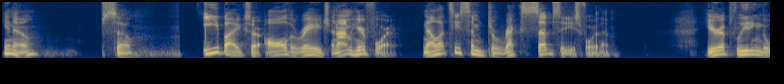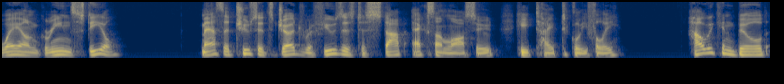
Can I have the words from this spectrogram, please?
You know, so e bikes are all the rage, and I'm here for it. Now let's see some direct subsidies for them. Europe's leading the way on green steel. Massachusetts judge refuses to stop Exxon lawsuit, he typed gleefully how we can build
